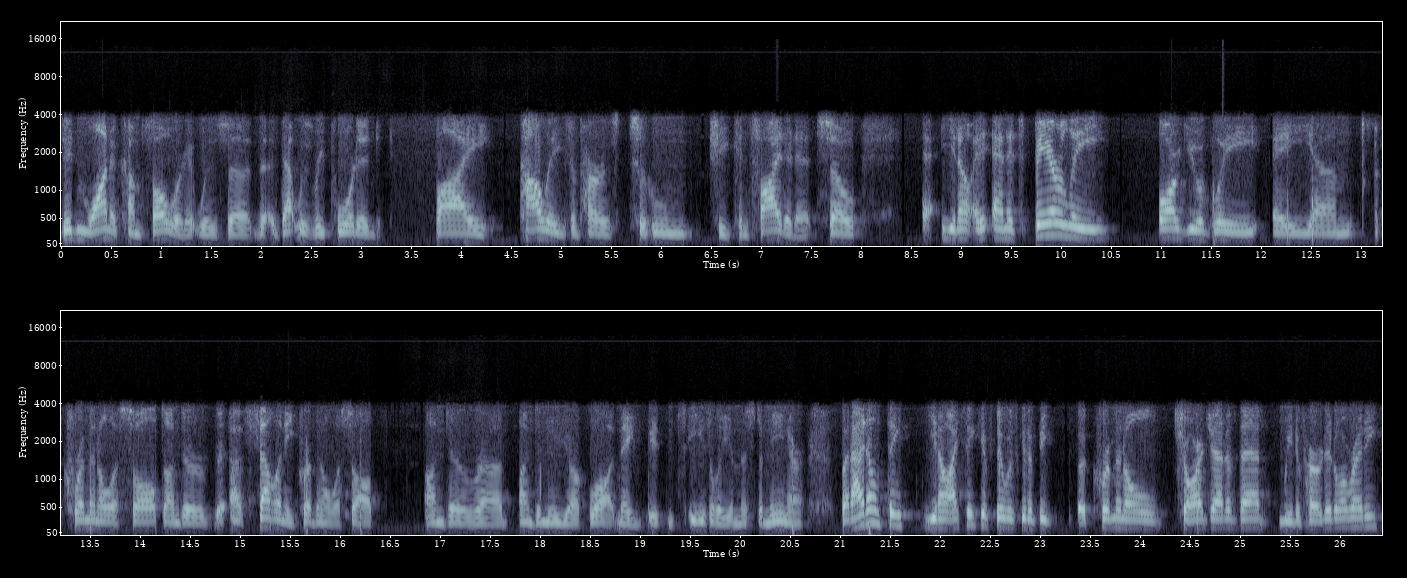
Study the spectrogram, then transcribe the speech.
didn't want to come forward. It was uh, th- that was reported by colleagues of hers to whom she confided it. So, uh, you know, and it's barely, arguably, a, um, a criminal assault under a felony criminal assault under uh, under New York law. It may, it's easily a misdemeanor, but I don't think you know. I think if there was going to be a criminal charge out of that, we'd have heard it already.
